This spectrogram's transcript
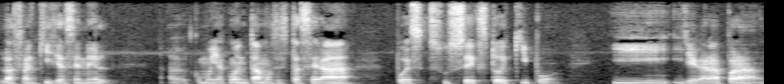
las franquicias en él. como ya comentamos, esta será pues su sexto equipo y, llegará para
